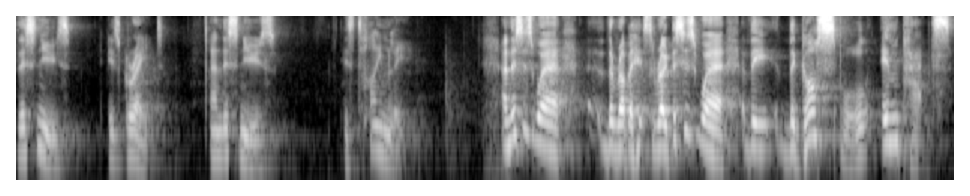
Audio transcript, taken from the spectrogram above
This news is great and this news is timely. And this is where the rubber hits the road. This is where the, the gospel impacts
